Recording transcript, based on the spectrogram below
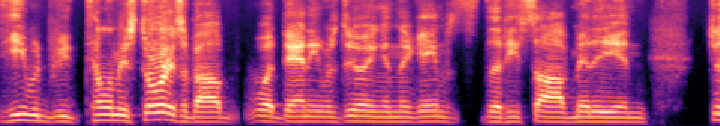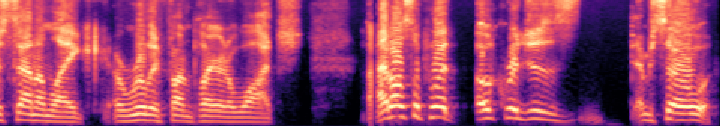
he would be telling me stories about what Danny was doing in the games that he saw of Mitty and just sounded like a really fun player to watch. I'd also put Oak Ridge's so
